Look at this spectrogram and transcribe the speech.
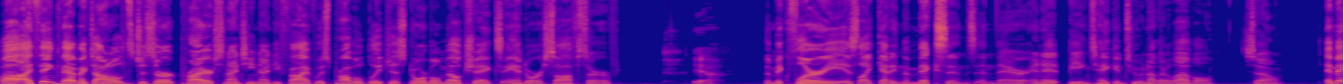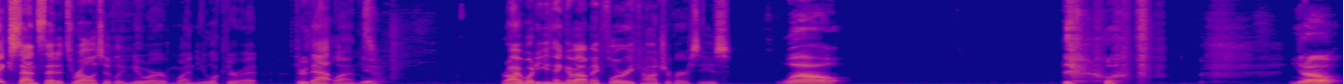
Well, I think that McDonald's dessert prior to 1995 was probably just normal milkshakes and or soft serve. Yeah, The McFlurry is like getting the mix-ins in there and it being taken to another level. So it makes sense that it's relatively newer when you look through it through that lens. yeah. Right. What do you think about McFlurry controversies? Well, you know,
